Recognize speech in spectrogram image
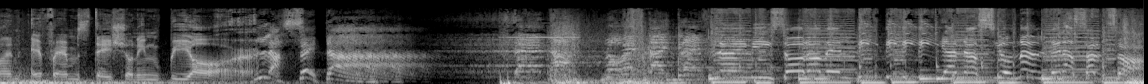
one FM station in PR. La Z. Z93. La emisora del Día Nacional de la Salsa.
